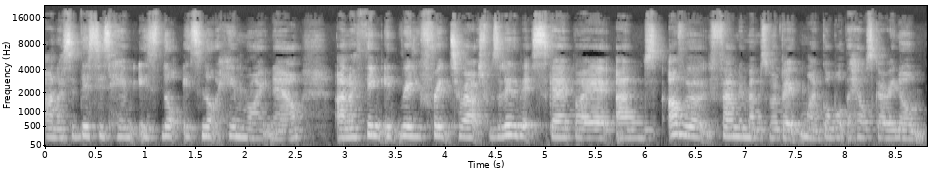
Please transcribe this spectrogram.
and I said, "This is him. It's not. It's not him right now." And I think it really freaked her out. She was a little bit scared by it, and other family members were a bit, oh "My God, what the hell's going on?"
